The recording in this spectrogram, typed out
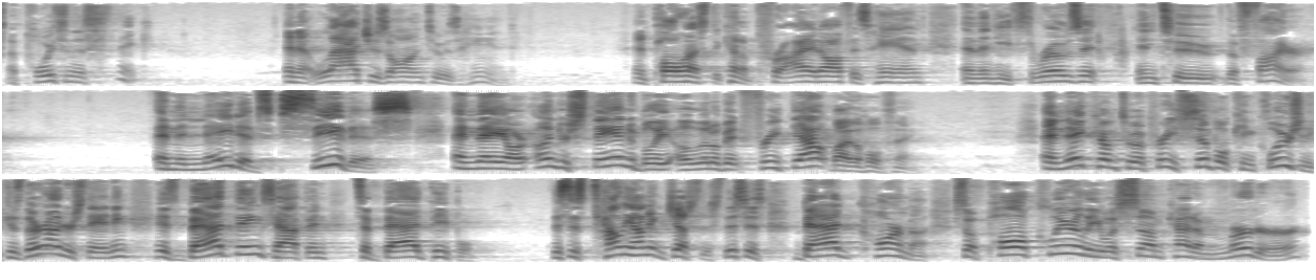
a poisonous snake, and it latches onto his hand. And Paul has to kind of pry it off his hand, and then he throws it into the fire. And the natives see this, and they are understandably a little bit freaked out by the whole thing. And they come to a pretty simple conclusion because their understanding is bad things happen to bad people. This is talionic justice. This is bad karma. So Paul clearly was some kind of murderer.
